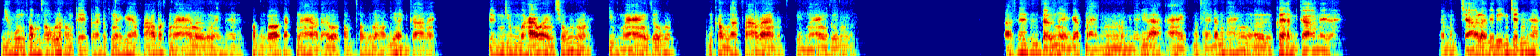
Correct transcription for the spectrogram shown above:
Nhiều quân phòng thủ là không kịp rồi, lúc này ra pháo bắt mã nữa, các bạn thấy không có cách nào để mà phòng thủ nổi với hình cờ này đừng dùng pháo ăn xuống rồi, dùng mã ăn xuống cũng không lệch pháo ra nữa, dùng mã ăn xuống rồi. ở thế thứ tử này các bạn, mình nghĩ là ai cũng thể đánh thắng được cái hình cờ này rồi. Rồi mình trở lại cái biến chính ha.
